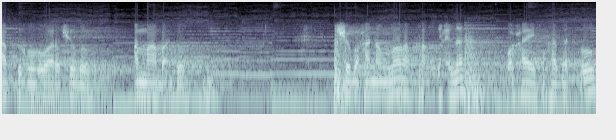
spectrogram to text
abduhu wa rasuluh. Amma ba'du Subhanallah Alhamdulillah. Wahai sahabatku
